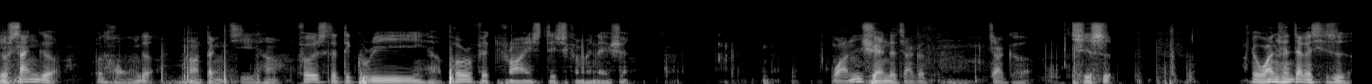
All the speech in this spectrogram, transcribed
有三个不同的啊等级哈。First degree perfect price discrimination，完全的价格价格歧视。有完全价格歧视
